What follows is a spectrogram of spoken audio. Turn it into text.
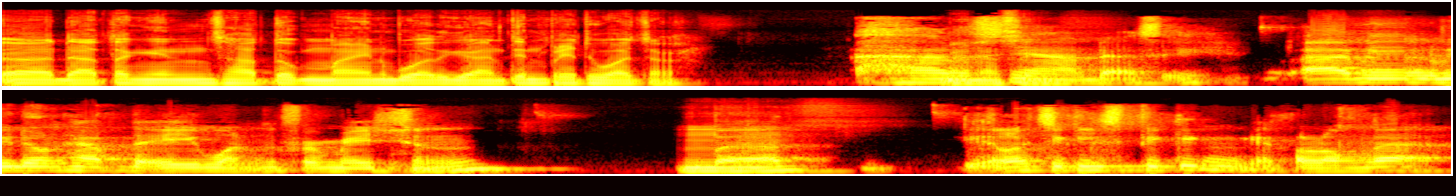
eh, datengin satu pemain buat gantiin Watcher. Harusnya ada sih I mean we don't have the A1 information Mhm. but logically speaking ya kalau enggak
